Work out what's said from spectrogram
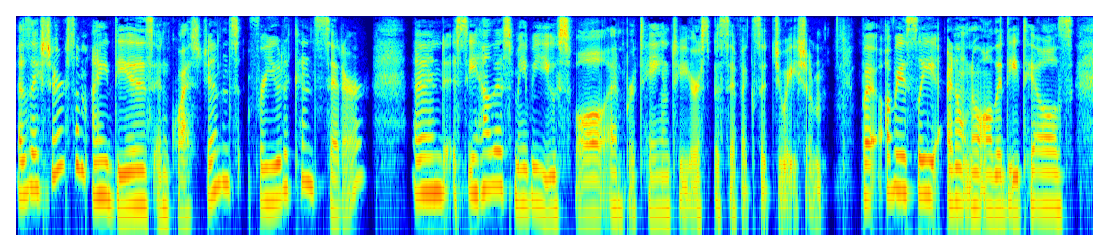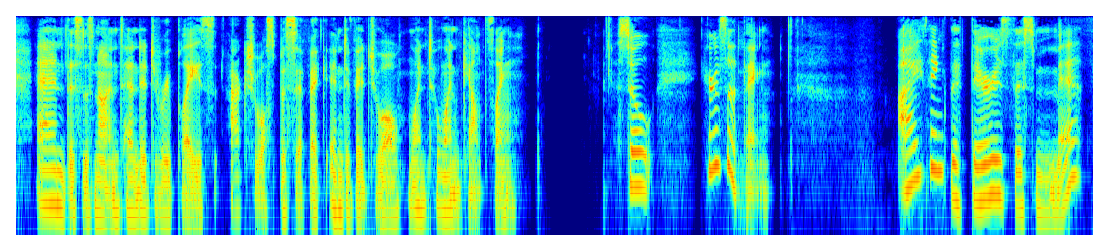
as I share some ideas and questions for you to consider and see how this may be useful and pertain to your specific situation. But obviously, I don't know all the details, and this is not intended to replace actual specific individual one to one counseling. So here's the thing. I think that there is this myth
